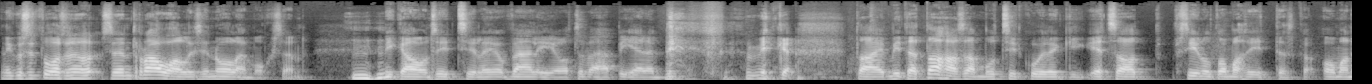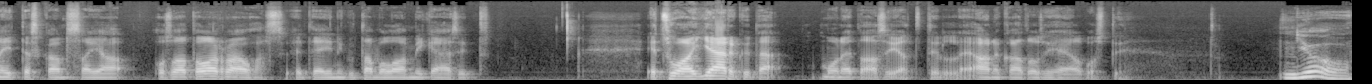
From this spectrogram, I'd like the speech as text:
niin kuin se tuo sen, sen rauhallisen olemuksen, mm-hmm. mikä on sitten, sillä ei ole väliä, oot vähän pienempi, mikä, tai mitä tahansa, mutta sitten kuitenkin, että sä oot sinut oman itses, oman itses kanssa ja osaat olla rauhassa, että ei niinku tavallaan mikään sit, että sua järkytä monet asiat tilleen, ainakaan tosi helposti. Joo,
